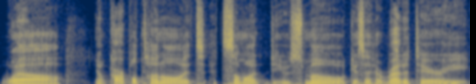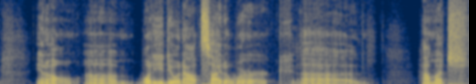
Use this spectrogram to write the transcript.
well, you know, carpal tunnel, it's, it's somewhat, do you smoke? Is it hereditary? You know, um, what are you doing outside of work? Uh, how much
